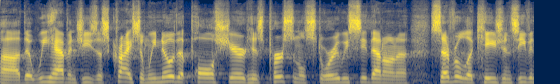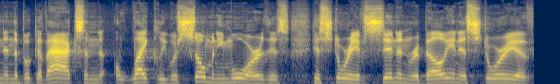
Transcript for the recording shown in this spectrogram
uh, that we have in Jesus Christ. And we know that Paul shared his personal story. We see that on a, several occasions, even in the book of Acts, and likely with so many more. This, his story of sin and rebellion, his story of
